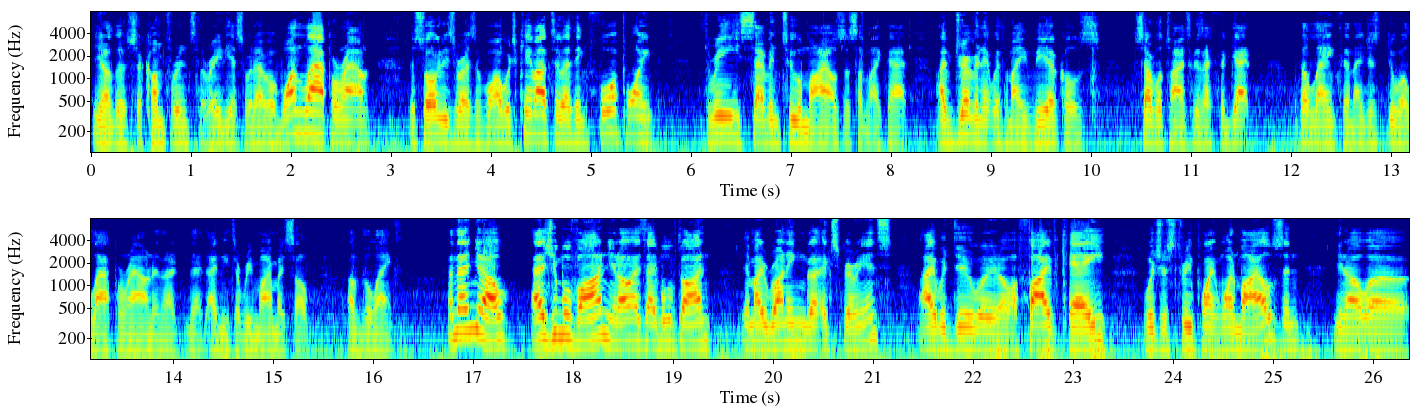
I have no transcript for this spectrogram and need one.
you know, the circumference, the radius, whatever, one lap around the Saugerties Reservoir, which came out to, I think, 4.372 miles or something like that. I've driven it with my vehicles several times because I forget the length and I just do a lap around and I, I need to remind myself of the length. And then, you know, as you move on, you know, as I moved on in my running uh, experience, I would do you know a 5K, which was 3.1 miles, and you know uh,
